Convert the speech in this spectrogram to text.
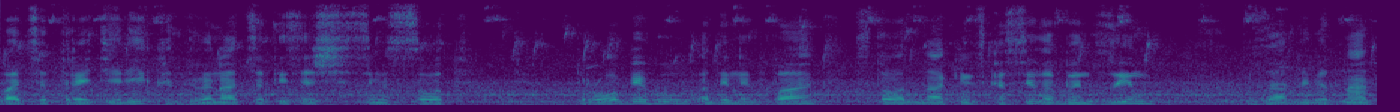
23 рік, 12 700 пробігу, 1,2, 101 кінська сила, бензин за 19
